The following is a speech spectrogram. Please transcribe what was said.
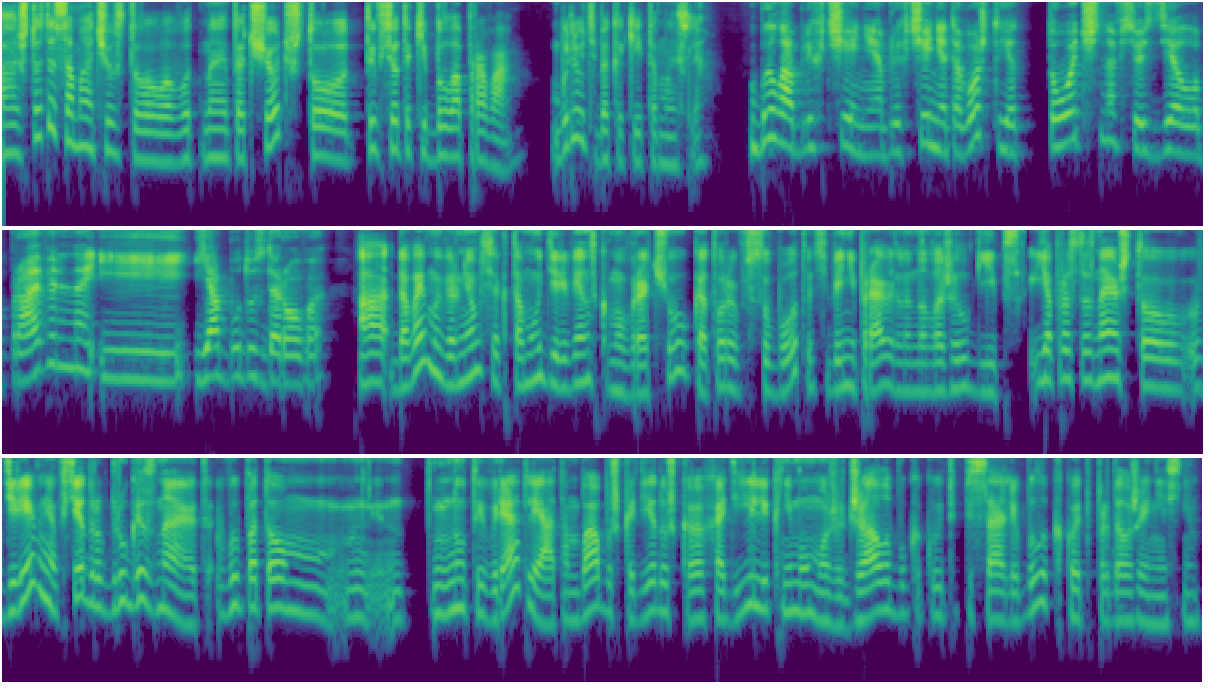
А что ты сама чувствовала вот на этот счет, что ты все-таки была права? Были у тебя какие-то мысли? Было облегчение, облегчение того, что я точно все сделала правильно, и я буду здорова. А давай мы вернемся к тому деревенскому врачу, который в субботу тебе неправильно наложил гипс. Я просто знаю, что в деревнях все друг друга знают. Вы потом, ну ты вряд ли, а там бабушка, дедушка ходили к нему, может, жалобу какую-то писали. Было какое-то продолжение с ним?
